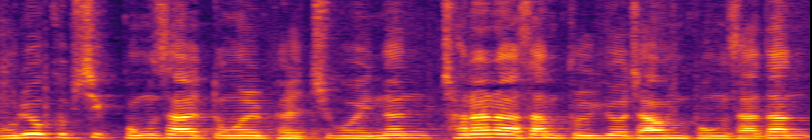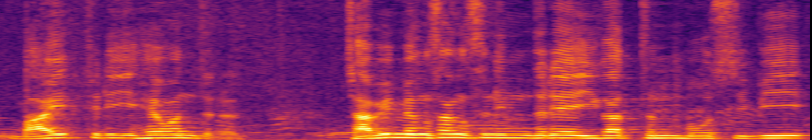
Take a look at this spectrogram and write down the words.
무료 급식 봉사 활동을 펼치고 있는 천안 아산 불교 자원봉사단 마이트리 회원들은 자비명상 스님들의 이 같은 모습이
